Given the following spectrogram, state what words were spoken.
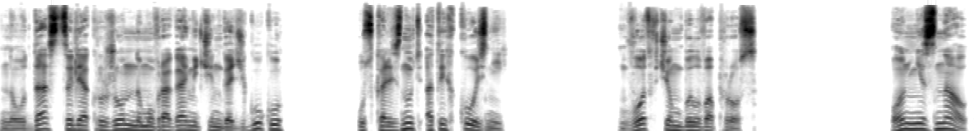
Но удастся ли окруженному врагами Чингачгуку ускользнуть от их козней? Вот в чем был вопрос. Он не знал,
